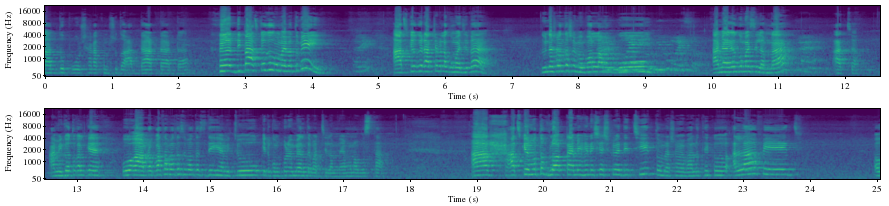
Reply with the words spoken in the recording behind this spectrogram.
রাত দুপুর সারাক্ষণ শুধু আড্ডা আড্ডা আড্ডা। দীপা আজকেও কি ঘুমাইবা তুমি? আজকেও কি রাত্রেবেলা ঘুমাই যাবা? তুমি না সন্ধ্যার সময় বললাম ঘুম। আমি আগে ঘুমাইছিলাম না? আচ্ছা আমি গতকালকে ও আমরা কথা বলতেছি বলতেছি দেখি আমি চোখ এরকম করে মেলতে পারছিলাম না এমন অবস্থা। আর আজকের মতো ব্লগটা আমি এখানে শেষ করে দিচ্ছি। তোমরা সবাই ভালো থেকো। আল্লাহ হাফেজ। ও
